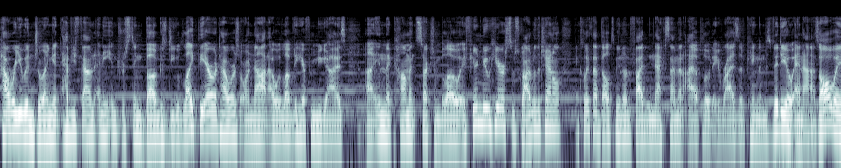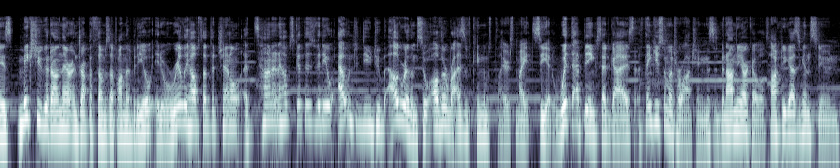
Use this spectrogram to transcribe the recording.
How are you enjoying it? Have you found any interesting bugs? Do you like the arrow towers or not? I would love to hear from you guys uh, in the comment section below. If you're new here subscribe to the channel and click that bell to be notified next time that I upload a rise of kingdoms video. And as always make sure you go down there and drop a thumbs up on the video. It really helps out the channel a ton and it helps get this video out into the YouTube algorithm so other rise of kingdoms players might see it. With that being said guys thank you so much much for watching. This has been Omniarch. I will talk to you guys again soon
